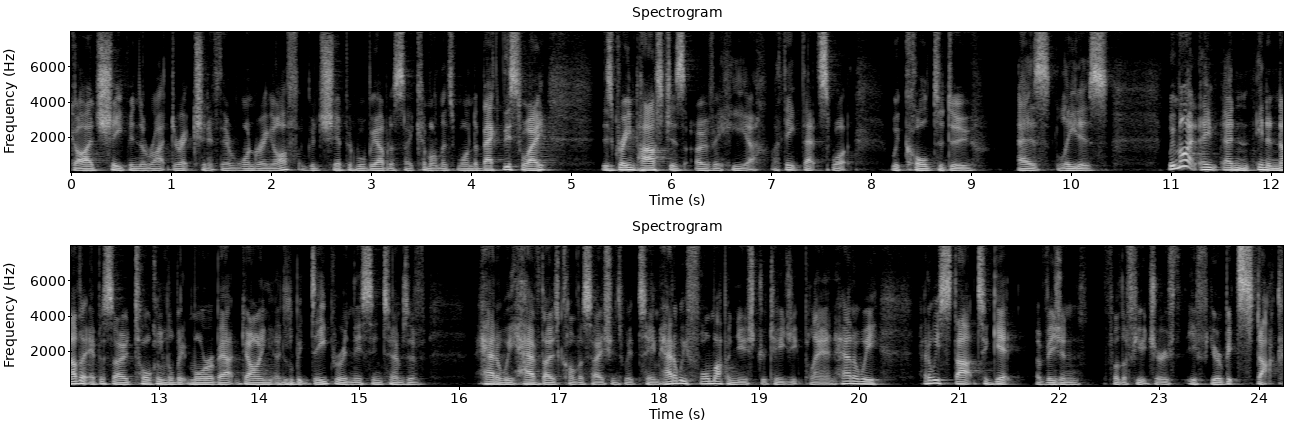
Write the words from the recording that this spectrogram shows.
guide sheep in the right direction if they're wandering off. A good shepherd will be able to say, "Come on, let's wander back this way. There's green pastures over here." I think that's what we're called to do as leaders. We might, and in another episode, talk a little bit more about going a little bit deeper in this in terms of how do we have those conversations with team? How do we form up a new strategic plan? How do we how do we start to get a vision for the future? If if you're a bit stuck,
